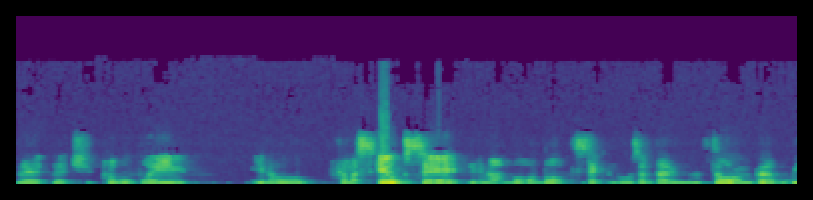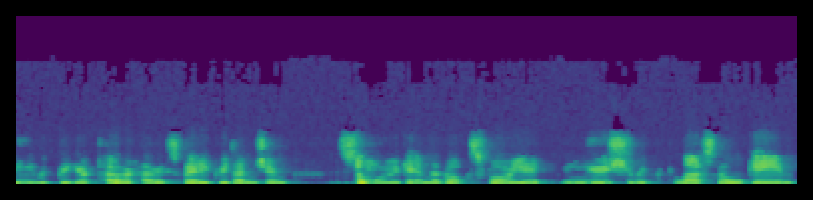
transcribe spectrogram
that, that she probably, you know, from a skill set, you know, a lot, a lot of the second rows have now moved on, but Lee would be your powerhouse, very good engine, someone would get in the rocks for you. Knew she would last all game.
